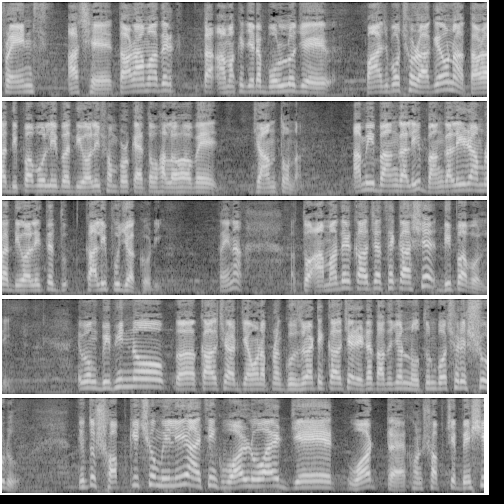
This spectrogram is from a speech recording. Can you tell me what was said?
ফ্রেন্ডস আছে। তারা আমাদের আমাকে যেটা বলল যে, পাঁচ বছর আগেও না তারা দীপাবলি বা দিওয়ালি সম্পর্কে এত ভালোভাবে জানতো না। আমি বাঙালি, বাঙালিরা আমরা দিওয়ালিতে কালী পূজা করি, তাই না? তো আমাদের কালচার থেকে আসে দীপাবলি। এবং বিভিন্ন কালচার যেমন আপনার গুজরাটি কালচার এটা তাদের জন্য নতুন বছরের শুরু। কিন্তু সব কিছু মিলিয়ে আই থিঙ্ক ওয়ার্ল্ড ওয়াইড যে ওয়ার্ডটা এখন সবচেয়ে বেশি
